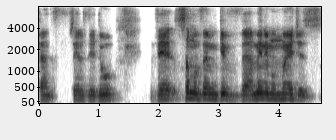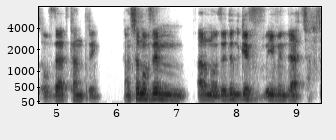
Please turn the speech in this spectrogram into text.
kind of sales they do. They some of them give the minimum wages of that country, and some of them I don't know they didn't give even that.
